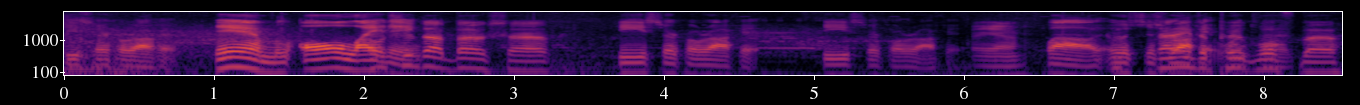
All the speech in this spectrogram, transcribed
D circle rocket. Damn, all Don't lightning. shoot that bow, Sav. D circle rocket. D circle rocket. Yeah. Wow, it was just that ain't the rocket one poop wolf bow.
